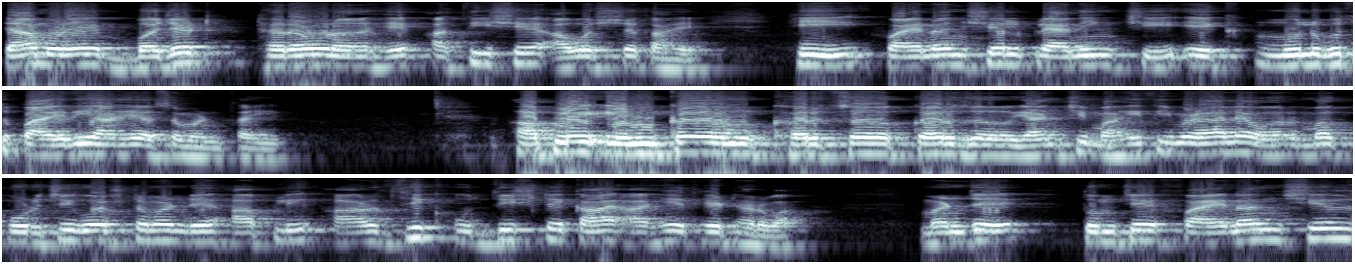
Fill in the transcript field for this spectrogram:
त्यामुळे बजेट ठरवणं हे अतिशय आवश्यक आहे. ही फायनान्शियल प्लॅनिंगची एक मूलभूत पायरी आहे असं म्हणता येईल. आपले इन्कम खर्च कर्ज यांची माहिती मिळाल्यावर मग पुढची गोष्ट म्हणजे आपली आर्थिक उद्दिष्टे काय आहेत हे ठरवा. म्हणजे तुमचे फायनान्शियल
